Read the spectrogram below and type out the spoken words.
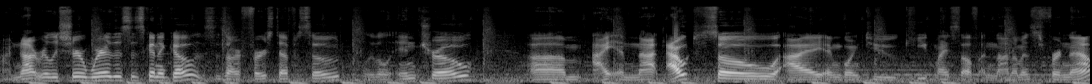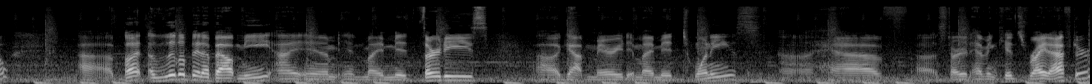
I'm not really sure where this is going to go. This is our first episode, a little intro. Um, I am not out, so I am going to keep myself anonymous for now. Uh, but a little bit about me I am in my mid 30s, uh, got married in my mid 20s, uh, have uh, started having kids right after,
